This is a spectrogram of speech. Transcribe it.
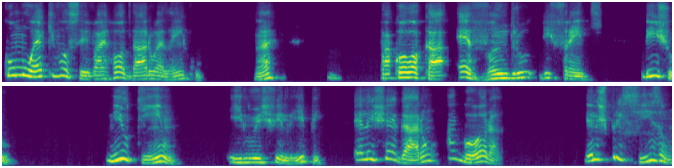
como é que você vai rodar o elenco, né? Para colocar Evandro de frente. Bicho, Niltinho e Luiz Felipe, eles chegaram agora. Eles precisam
